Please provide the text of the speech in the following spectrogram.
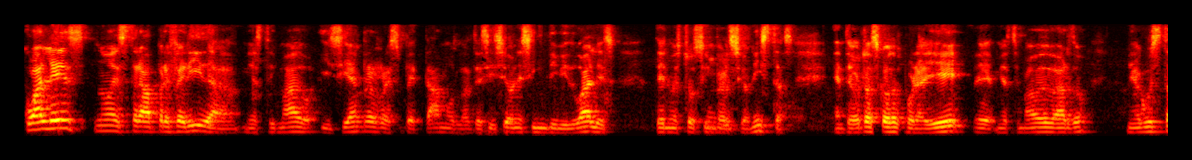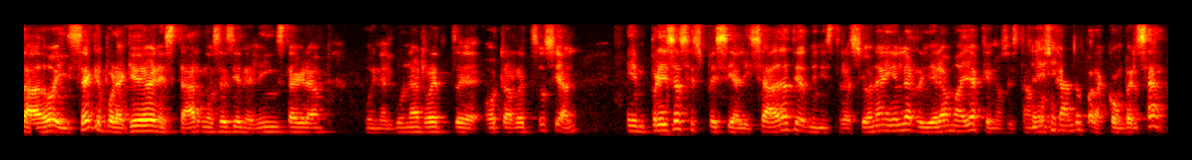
¿Cuál es nuestra preferida, mi estimado? Y siempre respetamos las decisiones individuales de nuestros inversionistas. Entre otras cosas, por ahí, eh, mi estimado Eduardo, me ha gustado y sé que por aquí deben estar, no sé si en el Instagram o en alguna red, eh, otra red social, empresas especializadas de administración ahí en la Riviera Maya que nos están buscando para conversar.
